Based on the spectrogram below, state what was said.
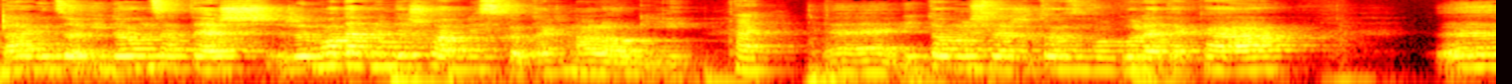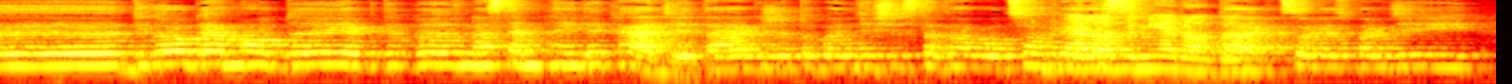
bardzo idąca też, że moda będzie szła blisko technologii. Tak. E, I to myślę, że to jest w ogóle taka e, droga mody jak gdyby w następnej dekadzie, tak? Że to będzie się stawało coraz... Wielowymiarowe. Tak, coraz bardziej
